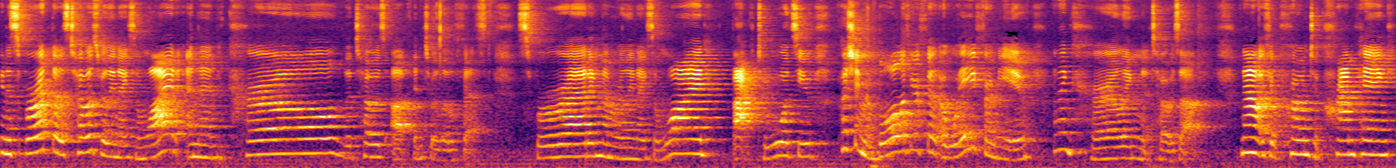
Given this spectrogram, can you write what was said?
You're gonna spread those toes really nice and wide and then curl the toes up into a little fist. Spreading them really nice and wide, back towards you, pushing the ball of your foot away from you and then curling the toes up. Now, if you're prone to cramping,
